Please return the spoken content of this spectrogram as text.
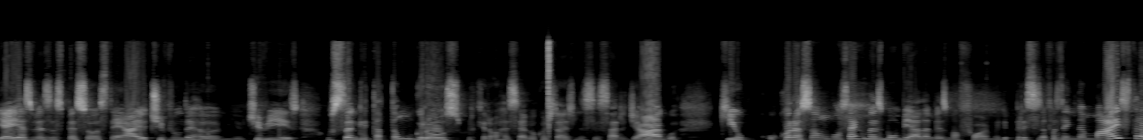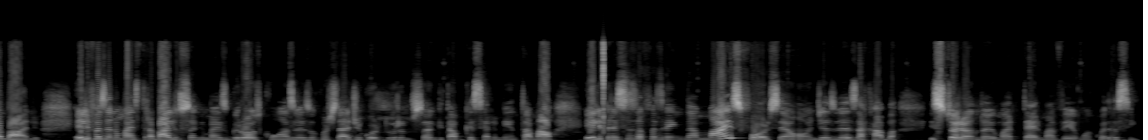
e aí, às vezes, as pessoas têm, ah, eu tive um derrame, eu tive isso. O sangue está tão grosso porque não recebe a quantidade necessária de água que o, o coração não consegue mais bombear da mesma forma. Ele precisa fazer ainda mais trabalho. Ele fazendo mais trabalho, o sangue mais grosso, com às vezes a quantidade de gordura no sangue e tal, porque se alimenta mal, ele precisa fazer ainda mais força. É onde às vezes acaba estourando aí uma artéria, uma veia, alguma coisa assim.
